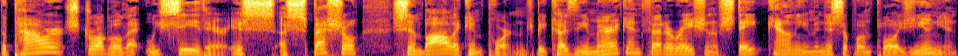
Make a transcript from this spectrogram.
The power struggle that we see there is a special symbolic importance because the American Federation of State, County, and Municipal Employees Union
